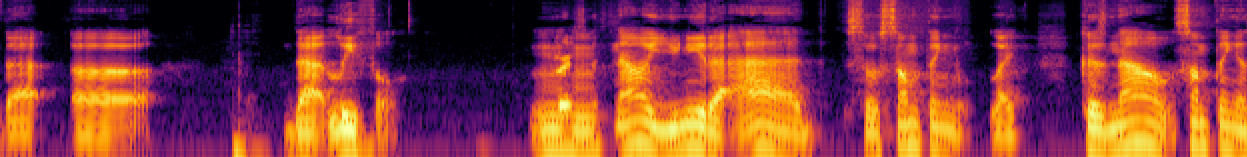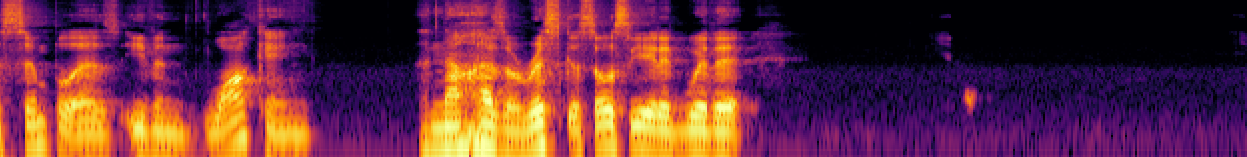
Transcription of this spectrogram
that uh, that lethal. Mm-hmm. now you need to add so something like because now something as simple as even walking now has a risk associated with it know,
